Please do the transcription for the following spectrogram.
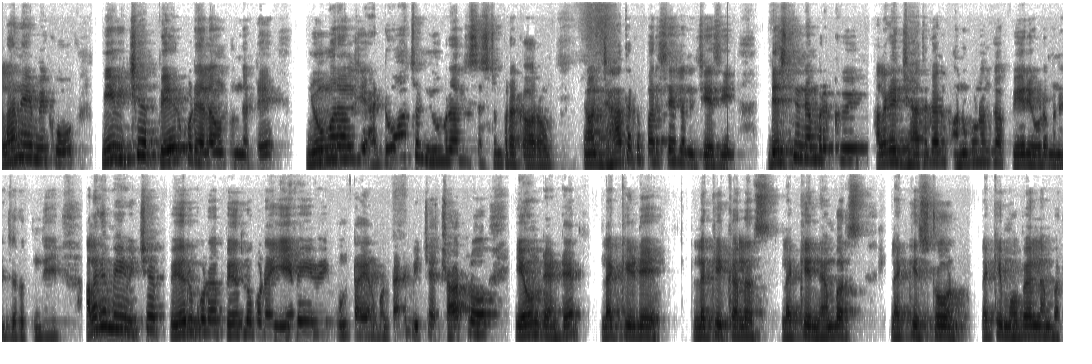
అలానే మీకు మేము ఇచ్చే పేరు కూడా ఎలా ఉంటుందంటే న్యూమరాలజీ అడ్వాన్స్డ్ న్యూమరాలజీ సిస్టమ్ ప్రకారం జాతక పరిశీలన చేసి డెస్టినీ నెంబర్కి అలాగే జాతకానికి అనుగుణంగా పేరు ఇవ్వడం అనేది జరుగుతుంది. అలాగే మేము ఇచ్చే పేరు కూడా పేర్లు కూడా ఏవేవి ఉంటాయి అనుకుంటా మేము మీ ఇచ్చే చార్ట్లో ఏముంటాయంటే lucky day lucky colours lucky numbers lucky stone lucky mobile number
